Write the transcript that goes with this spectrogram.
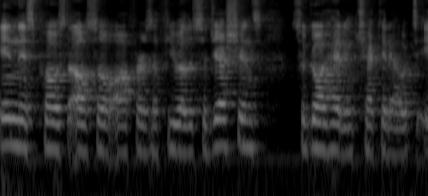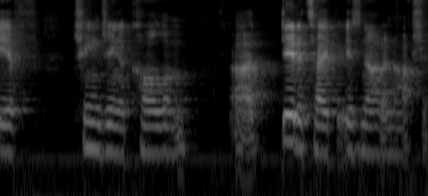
in this post also offers a few other suggestions. So go ahead and check it out if changing a column uh, data type is not an option.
